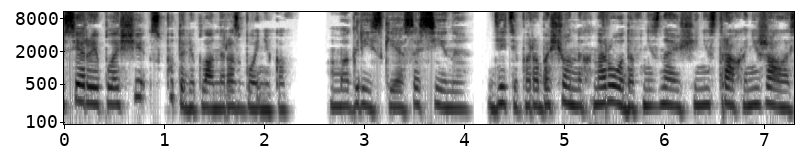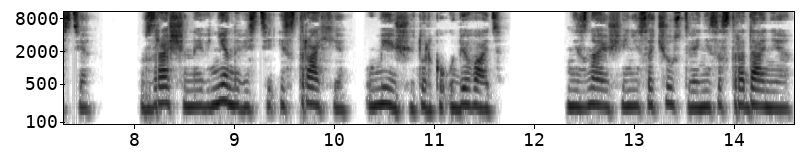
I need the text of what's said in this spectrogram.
серые плащи спутали планы разбойников. Магрийские ассасины, дети порабощенных народов, не знающие ни страха, ни жалости, взращенные в ненависти и страхе, умеющие только убивать, не знающие ни сочувствия, ни сострадания.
